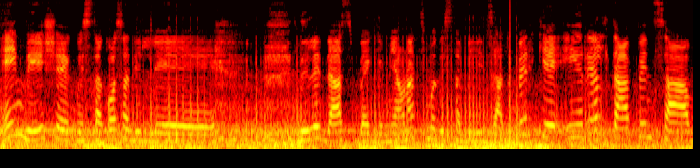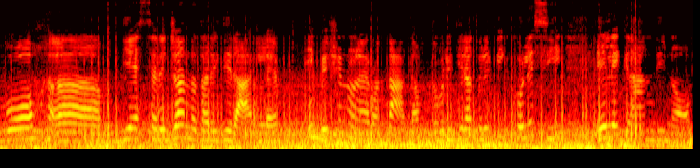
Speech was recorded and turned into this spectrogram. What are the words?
E invece questa cosa delle delle dust bag mi ha un attimo destabilizzato perché in realtà pensavo uh, di essere già andata a ritirarle invece non ero andata. Ho ritirato le piccole sì e le grandi no.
